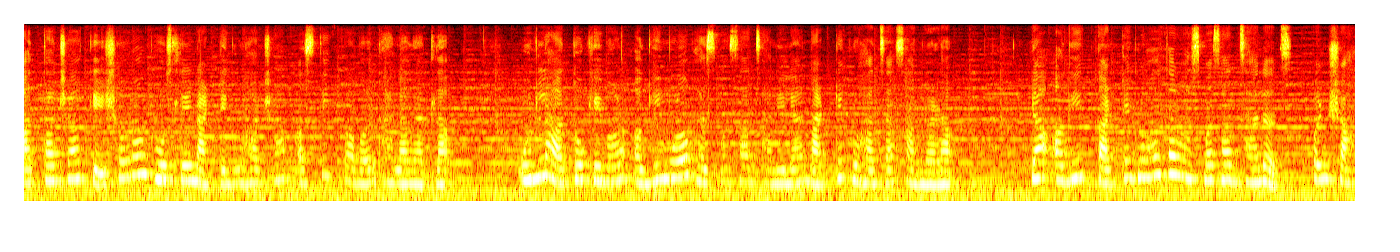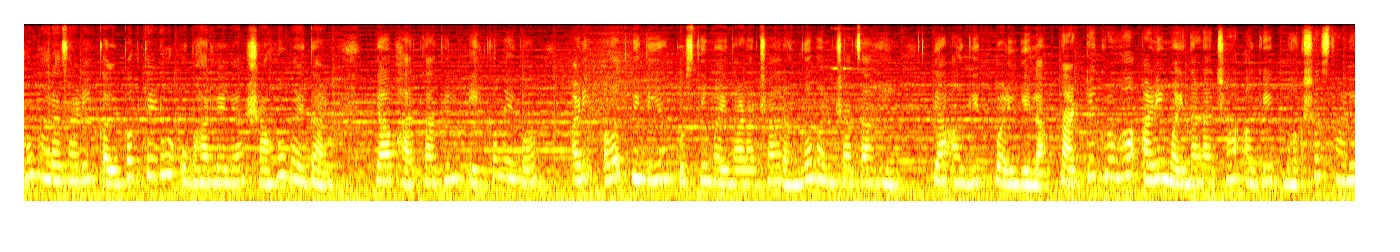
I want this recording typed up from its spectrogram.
आत्ताच्या केशवराव भोसले नाट्यगृहाच्या अस्तित्वावर घाला घातला. उरला तो केवळ अगीमुळं भस्मसात झालेल्या नाट्यगृहाचा सांगाडा. या आगीत नाट्यगृह तर भस्मसात झालंच पण शाहू महाराजांनी कल्पकतेनं उभारलेल्या शाहू मैदान या भारतातील एकमेव आणि अद्वितीय कुस्ती मैदानाच्या रंगमंचाचाही या आगीत बळी गेला. नाट्यगृह आणि मैदानाच्या आगीत भक्षस्थानी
